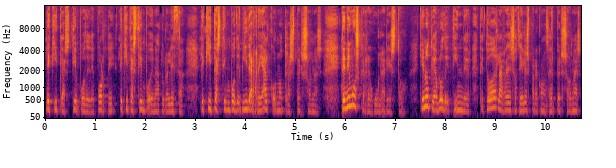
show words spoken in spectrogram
le quitas tiempo de deporte, le quitas tiempo de naturaleza, le quitas tiempo de vida real con otras personas. Tenemos que regular esto. Yo no te hablo de Tinder, de todas las redes sociales para conocer personas,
